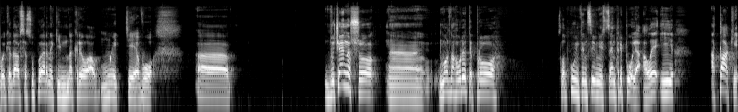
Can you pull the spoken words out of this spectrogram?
викидався суперник і накривав миттєво. Е, звичайно, що е, можна говорити про слабку інтенсивність в центрі поля, але і атаки.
